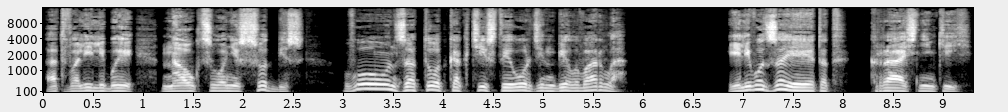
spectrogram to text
отвалили бы на аукционе Сотбис вон за тот когтистый орден Белого Орла? Или вот за этот, красненький,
